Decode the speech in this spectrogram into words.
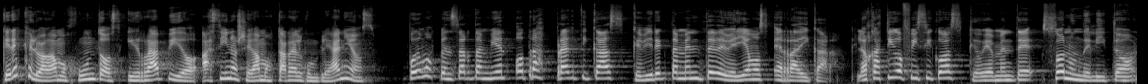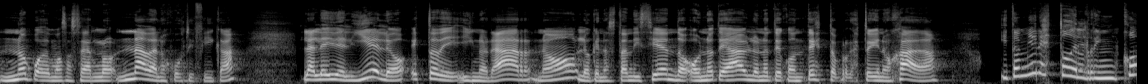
¿querés que lo hagamos juntos y rápido, así no llegamos tarde al cumpleaños? Podemos pensar también otras prácticas que directamente deberíamos erradicar. Los castigos físicos, que obviamente son un delito, no podemos hacerlo, nada los justifica la ley del hielo, esto de ignorar, ¿no? Lo que nos están diciendo, o no te hablo, no te contesto porque estoy enojada. Y también esto del rincón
